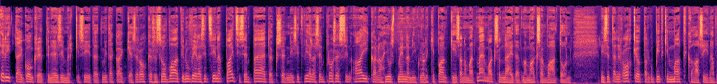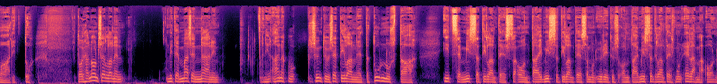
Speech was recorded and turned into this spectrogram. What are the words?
erittäin konkreettinen esimerkki siitä, että mitä kaikkea se rohkeus. Se on vaatinut vielä sit siinä, paitsi sen päätöksen, niin sitten vielä sen prosessin aikana just mennä niin kuin jollekin pankkiin sanomaan, että mä en maksa näitä, että mä maksan vaan ton. Niin sitä niin rohkeutta niin kuin pitkin matkaa siinä vaadittu. Toihan on sellainen, miten mä sen näen, niin, niin aina kun syntyy se tilanne, että tunnustaa itse missä tilanteessa on tai missä tilanteessa mun yritys on tai missä tilanteessa mun elämä on,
